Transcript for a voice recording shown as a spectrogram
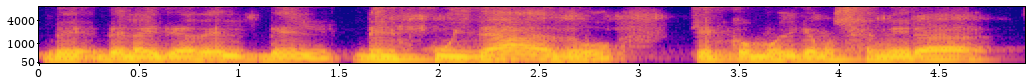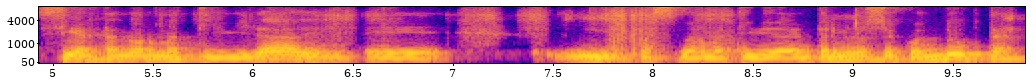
de, la idea del, del, del, cuidado que como, digamos, genera cierta normatividad eh, y pues normatividad en términos de conducta.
